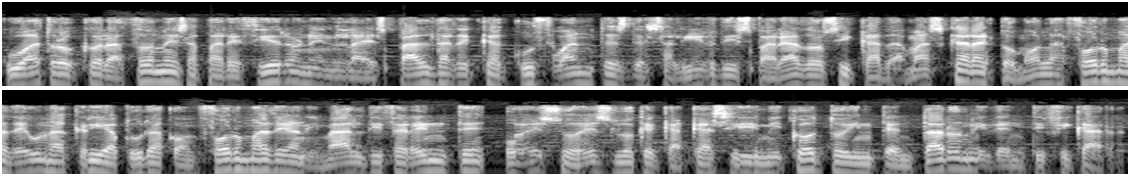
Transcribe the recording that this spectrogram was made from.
Cuatro corazones aparecieron en la espalda de Kakuzu antes de salir disparados y cada máscara tomó la forma de una criatura con forma de animal diferente, o eso es lo que Kakashi y Mikoto intentaron identificar.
